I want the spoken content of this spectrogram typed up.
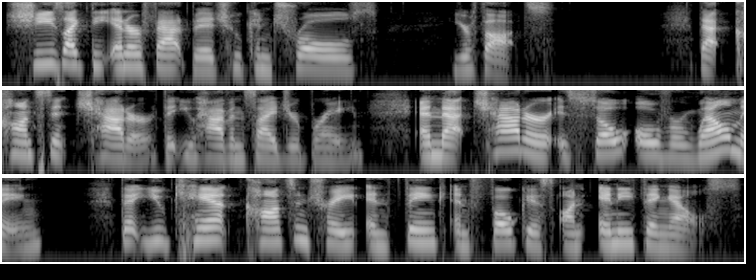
She's like the inner fat bitch who controls your thoughts. That constant chatter that you have inside your brain. And that chatter is so overwhelming that you can't concentrate and think and focus on anything else.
